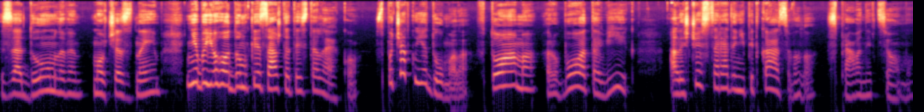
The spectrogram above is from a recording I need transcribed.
задумливим, мовчазним, ніби його думки завжди десь далеко. Спочатку я думала втома, робота, вік, але щось всередині підказувало справа не в цьому.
